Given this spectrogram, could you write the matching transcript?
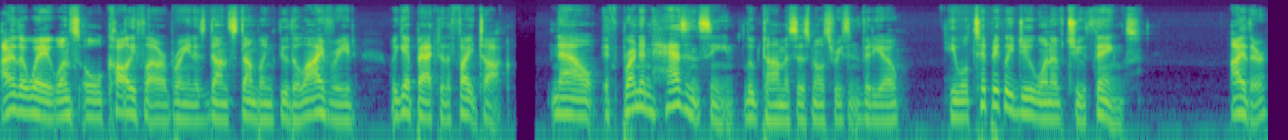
Either way, once old cauliflower brain is done stumbling through the live read, we get back to the fight talk. Now, if Brendan hasn't seen Luke Thomas's most recent video, he will typically do one of two things. Either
